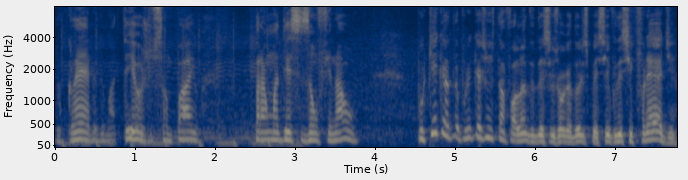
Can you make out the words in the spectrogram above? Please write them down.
do Kleber, do Matheus, do Sampaio, para uma decisão final? Por que, que, por que, que a gente está falando desse jogador específico, desse Fred?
